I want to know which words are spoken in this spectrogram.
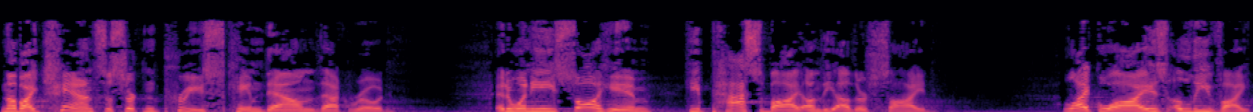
Now, by chance, a certain priest came down that road and when he saw him, he passed by on the other side. Likewise, a Levite,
